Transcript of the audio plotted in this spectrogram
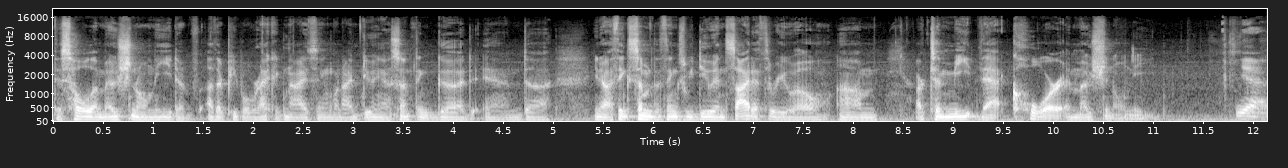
this whole emotional need of other people recognizing when i'm doing something good and uh, you know i think some of the things we do inside of ThreeWill um, are to meet that core emotional need. Yeah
